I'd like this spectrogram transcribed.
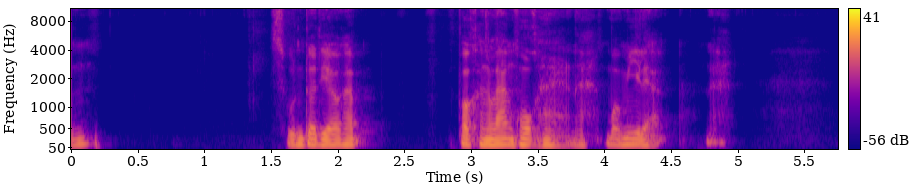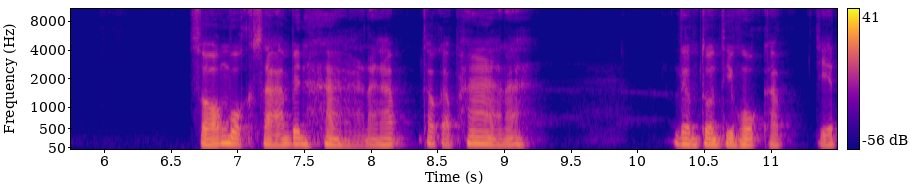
นย์ศูนย์ตัวเดียวครับ พอข้างล่างหกหานะบ่มีแล้วนะสองบวกสามเป็นหานะครับ เท่ากับห้านะ เริ่มต้นที่หกครับเจ็ด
